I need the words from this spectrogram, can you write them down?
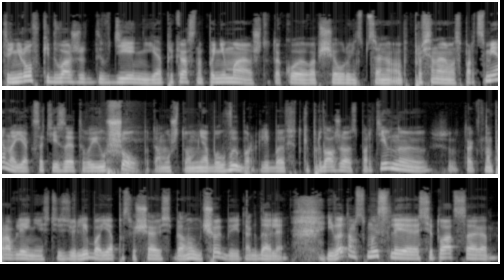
тренировки дважды в день. Я прекрасно понимаю, что такое вообще уровень специального профессионального спортсмена. Я, кстати, из-за этого и ушел, потому что у меня был выбор. Либо я все-таки продолжаю спортивную так, направление стезю, либо я посвящаю себя ну, учебе и так далее. И в этом смысле ситуация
